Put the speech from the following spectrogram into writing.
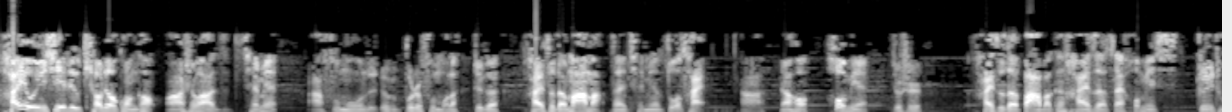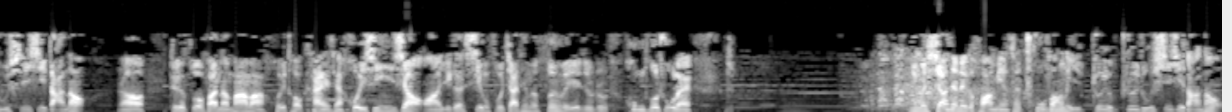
还有一些这个调料广告啊，是吧？前面啊，父母不是父母了，这个孩子的妈妈在前面做菜啊，然后后面就是孩子的爸爸跟孩子在后面追逐嬉戏打闹，然后这个做饭的妈妈回头看一下，会心一笑啊，一个幸福家庭的氛围就是烘托出来。你们想想那个画面，在厨房里追追逐嬉戏打闹，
